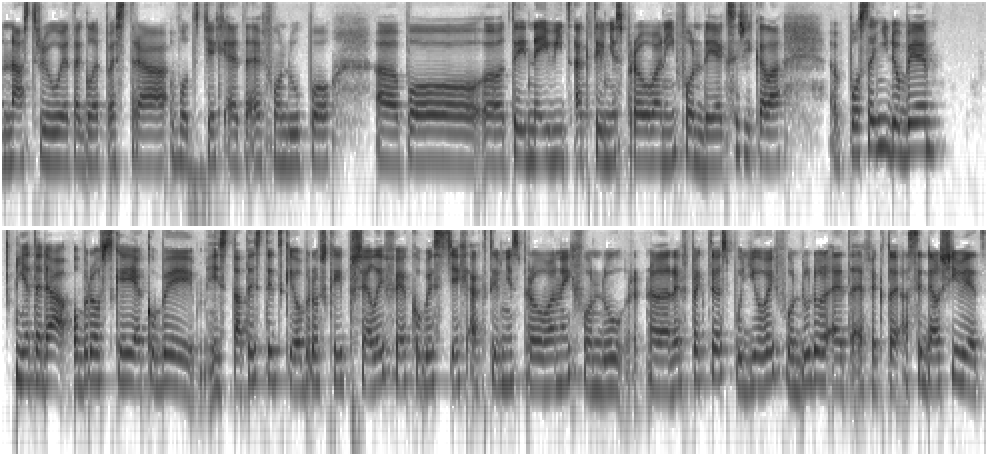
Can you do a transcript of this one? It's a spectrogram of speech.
nástrojů je takhle pestrá od těch ETF fondů po, po ty nejvíc aktivně zpravované fondy, jak si říkala. V poslední době je teda obrovský, jakoby i statisticky obrovský přeliv jakoby z těch aktivně zpravovaných fondů, respektive z podílových fondů do ETF. To je asi další věc,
